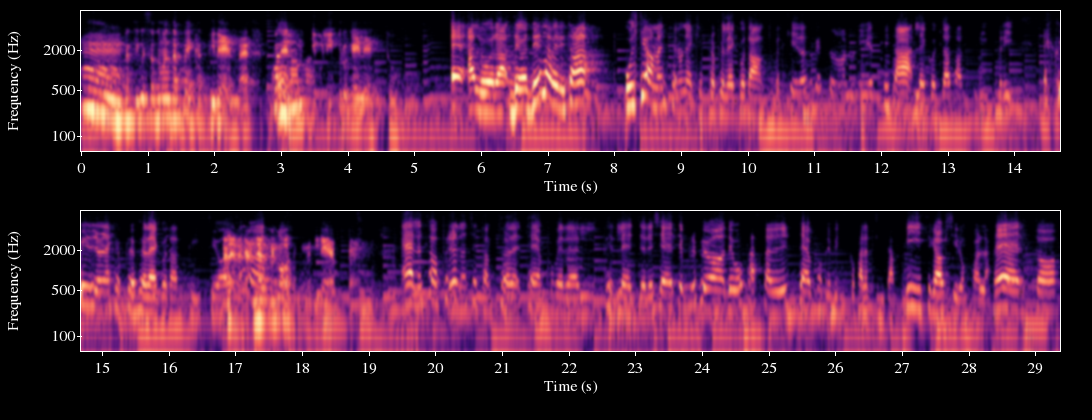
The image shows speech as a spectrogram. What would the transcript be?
Mm, perché questa domanda qui è cattivella, eh. Qual oh, è mamma. l'ultimo libro che hai letto? Eh, allora, devo dire la verità, Ultimamente non è che proprio leggo tanto, perché dato che sono all'università leggo già tanti libri e quindi non è che proprio leggo tantissimo. Vabbè, è un'altra cosa, è diversa. Eh, lo so, però non c'è tanto tempo per, per, leggere, cioè se proprio devo passare del tempo preferisco fare attività fisica, uscire un po' all'aperto,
